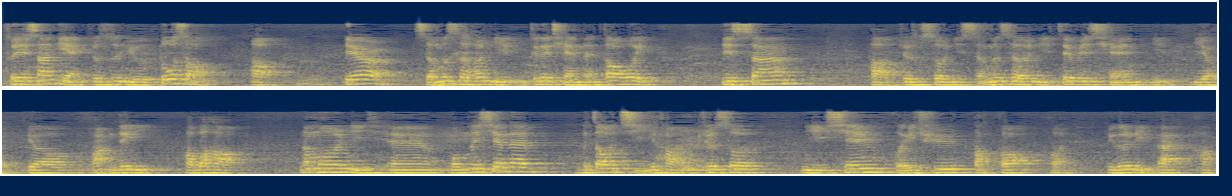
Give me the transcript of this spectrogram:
所以三点就是有多少啊？第二，什么时候你这个钱能到位？第三。啊，就是说你什么时候你这笔钱你要要还给你，好不好？那么你嗯，我们现在不着急哈，就是说你先回去祷告好一个礼拜哈，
